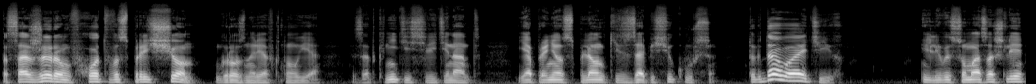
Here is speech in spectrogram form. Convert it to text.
«Пассажирам вход воспрещен», — грозно рявкнул я. «Заткнитесь, лейтенант. Я принес пленки с записью курса». «Так давайте их». «Или вы с ума сошли,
